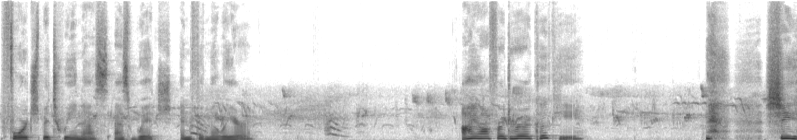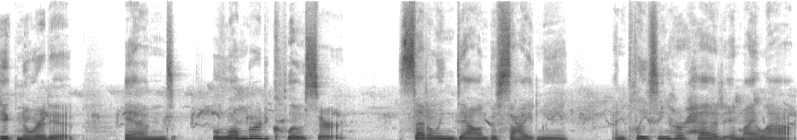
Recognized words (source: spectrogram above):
forged between us as witch and familiar. I offered her a cookie. she ignored it and lumbered closer, settling down beside me and placing her head in my lap.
